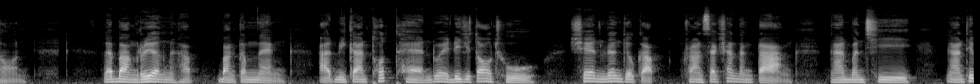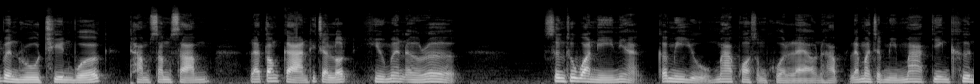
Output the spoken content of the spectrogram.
นอน และบางเรื่องนะครับ บางตำแหน่งอาจมีการทดแทนด้วยดิจิทัลทูเช่นเรื่องเกี่ยวกับ transaction ต่างๆ งานบัญชี งานที่เป็น routine work ทำซ้ำๆ และต้องการที่จะลด human error ซึ่งทุกวันนี้เนี่ยก็มีอยู่มากพอสมควรแล้วนะครับ และมันจะมีมากยิ่งขึ้น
